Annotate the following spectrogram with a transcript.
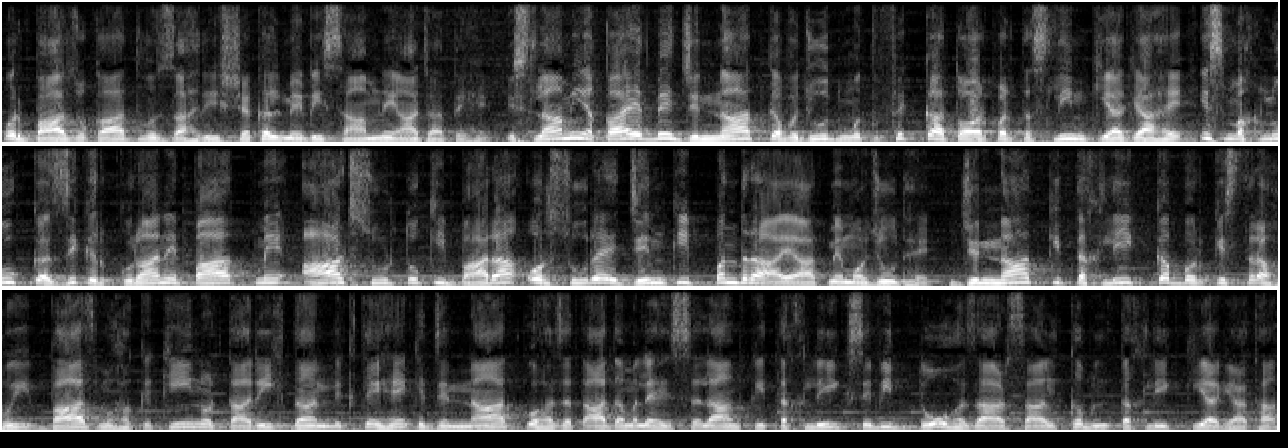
اور بعض اوقات وہ ظاہری شکل میں بھی سامنے آ جاتے ہیں۔ اسلامی عقائد میں جنات کا وجود متفقہ طور پر تسلیم کیا گیا ہے۔ اس مخلوق کا ذکر قرآن پاک میں آٹھ صورتوں کی بارہ اور سورہ جن کی پندرہ آیات میں موجود ہے۔ جنات کی تخلیق کب اور کس طرح ہوئی، بعض محققین اور تاریخ دان لکھتے ہیں کہ جنات کو حضرت آدم علیہ السلام کی تخلیق سے بھی دو ہزار ہزار سال قبل تخلیق کیا گیا تھا۔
